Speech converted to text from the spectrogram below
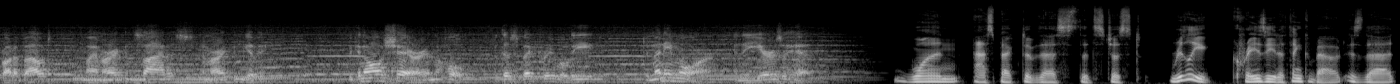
brought about by American scientists and American giving. We can all share in the hope that this victory will lead to many more in the years ahead one aspect of this that's just really crazy to think about is that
